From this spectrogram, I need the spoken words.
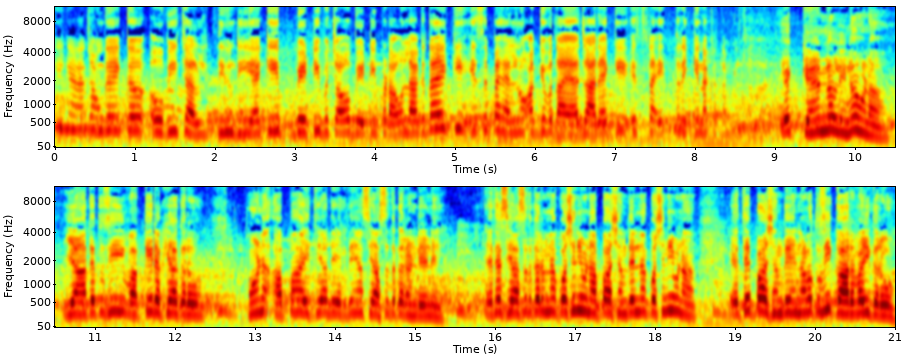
ਕੀ ਕਹਿਣਾ ਚਾਹੋਗੇ? ਇੱਕ ਉਹ ਵੀ ਚੱਲਦੀ ਹੁੰਦੀ ਹੈ ਕਿ ਬੇਟੀ ਬਚਾਓ ਬੇਟੀ ਪੜਾਓ ਲੱਗਦਾ ਹੈ ਕਿ ਇਸ ਪਹਿਲ ਨੂੰ ਅੱਗੇ ਵਧਾਇਆ ਜਾ ਰਿਹਾ ਹੈ ਕਿ ਇਸ ਤ- ਇਸ ਤਰੀਕੇ ਨਾਲ ਖਤਮ ਕੀਤਾ ਜਾ ਰਿਹਾ ਹੈ? ਇਹ ਕਹਿਣ ਨਾਲ ਨਹੀਂ ਨਾ ਹੋਣਾ। ਜਾਂ ਤੇ ਤੁਸੀਂ ਵਾਕਈ ਰੱਖਿਆ ਕਰੋ। ਹੁਣ ਆਪਾਂ ਇੱਥੇ ਆ ਦੇਖਦੇ ਹਾਂ ਸਿਆਸਤ ਕਰਨ ਦੇ ਨੇ। ਇੱਥੇ ਸਿਆਸਤ ਕਰਨ ਨਾਲ ਕੁਝ ਨਹੀਂ ਹੋਣਾ ਭਾਸ਼ਣ ਦੇਣ ਨਾਲ ਕੁਝ ਨਹੀਂ ਹੋਣਾ। ਇੱਥੇ ਭਾਸ਼ਣ ਦੇਣ ਨਾਲੋਂ ਤੁਸੀਂ ਕਾਰਵਾਈ ਕਰੋ।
